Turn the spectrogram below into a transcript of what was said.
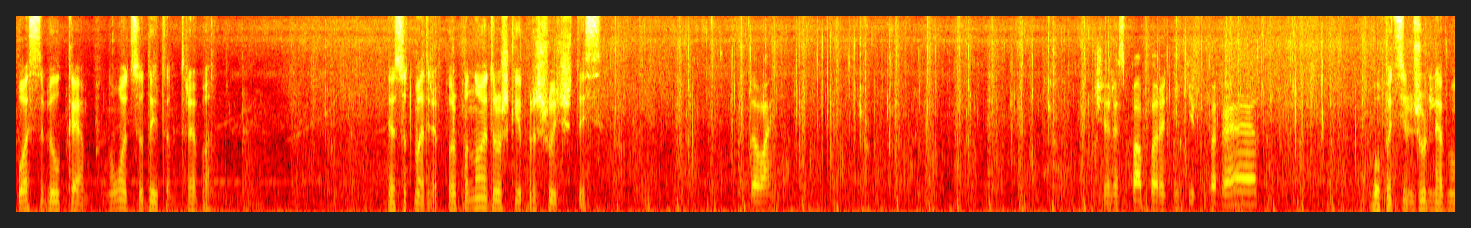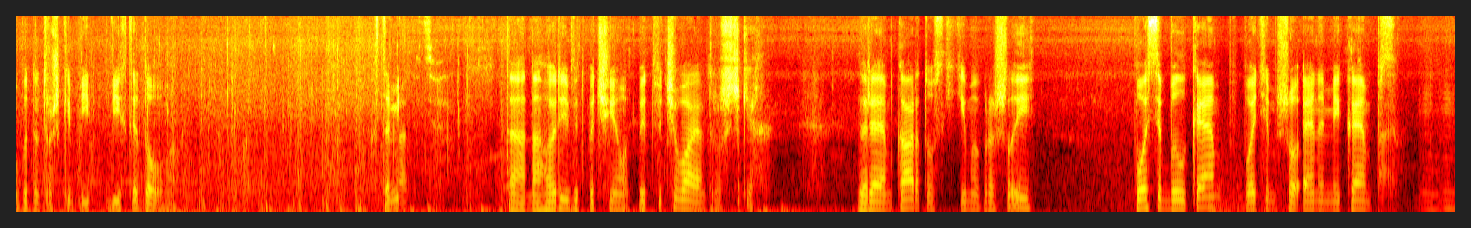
Possible Camp. Ну от сюди там треба. 500 метрів. Пропоную трошки пришвидшитись. Давай. Через папоротники вперед. Бо по цим джунглям ми будемо трошки бі- бігти довго. Стамі... Так, на горі відпочимо, відпочиваємо трошечки. Заряємо карту, скільки ми пройшли. Possible Camp, потім що Enemy Camps. Мгм.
